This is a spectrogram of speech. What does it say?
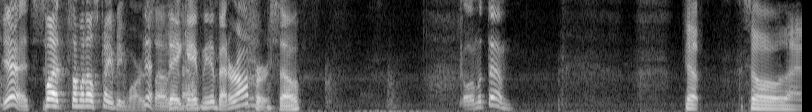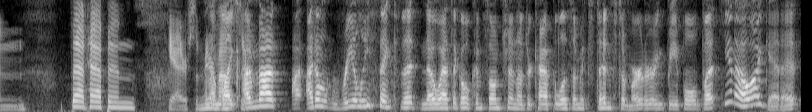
Yeah, it's just, but someone else paid me more, yeah, so they you know. gave me a better offer, so going with them. Yep. So then that happens. Yeah, there's some And near I'm monster. like, I'm not. I, I don't really think that no ethical consumption under capitalism extends to murdering people, but you know, I get it.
